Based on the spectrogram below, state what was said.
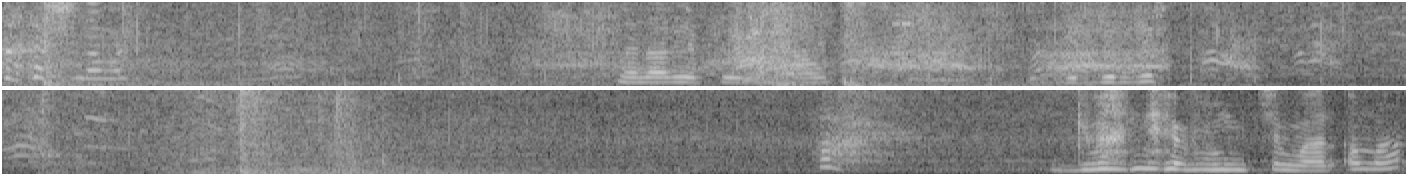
Şuna bak. Neler yapıyorum ya. Gir gir gir. İçin var ama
